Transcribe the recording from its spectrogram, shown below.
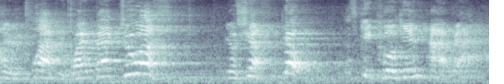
out there and clap it right back to us. Yo, chef, yo, let's get cooking. All right.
